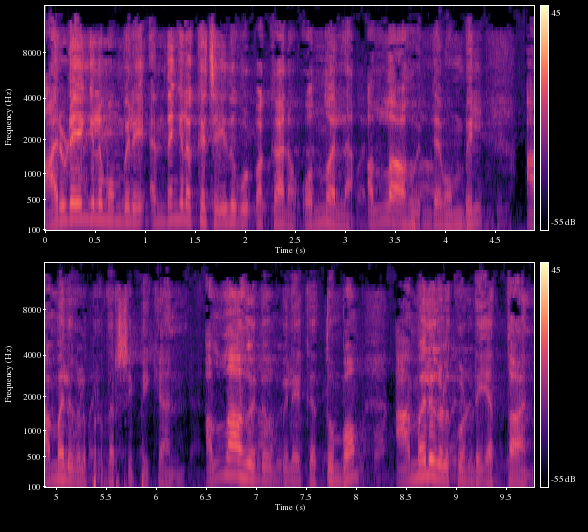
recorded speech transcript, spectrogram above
ആരുടെയെങ്കിലും മുമ്പിൽ എന്തെങ്കിലുമൊക്കെ ചെയ്തു വെക്കാനോ ഒന്നുമല്ല. അള്ളാഹുവിന്റെ മുമ്പിൽ അമലുകൾ പ്രദർശിപ്പിക്കാൻ. അള്ളാഹുവിന്റെ മുമ്പിലേക്ക് എത്തുമ്പം അമലുകൾ കൊണ്ട് എത്താൻ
